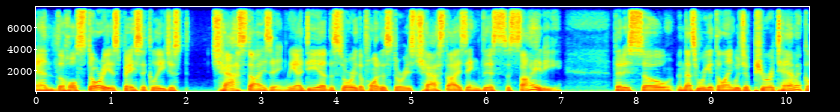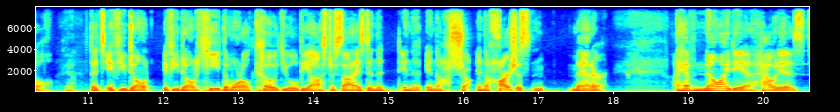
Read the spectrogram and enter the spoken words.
and the whole story is basically just chastising the idea, the story, the point of the story is chastising this society that is so, and that's where we get the language of puritanical. Yeah. That if you don't if you don't heed the moral code, you will be ostracized in the in the in the in the harshest manner. I have no idea how it is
